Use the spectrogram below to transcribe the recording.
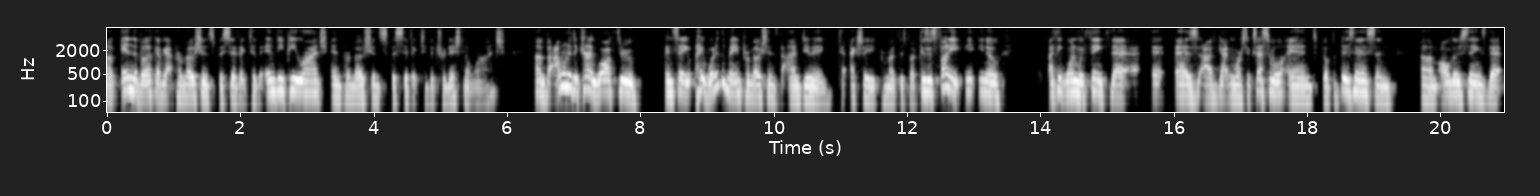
Um, in the book, I've got promotions specific to the MVP launch and promotions specific to the traditional launch. Um, but I wanted to kind of walk through and say, hey, what are the main promotions that I'm doing to actually promote this book? Because it's funny, you know, I think one would think that uh, as I've gotten more successful and built a business and um, all those things, that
